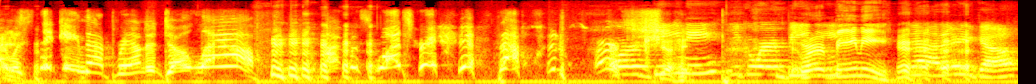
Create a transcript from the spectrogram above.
I was thinking that, Brandon. Don't laugh. I was wondering if that would Or work. a beanie. You can wear a beanie. Wear a beanie. Yeah, there you go.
